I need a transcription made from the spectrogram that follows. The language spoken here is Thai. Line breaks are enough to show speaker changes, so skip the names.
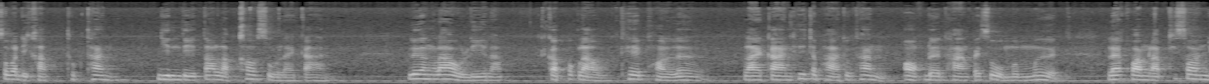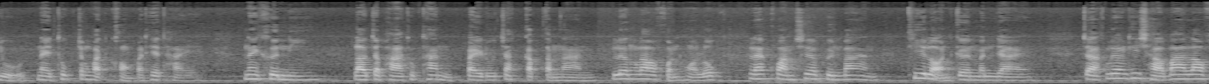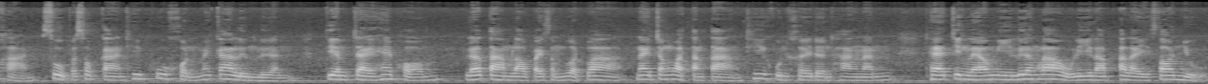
สวัสดีครับทุกท่านยินดีต้อนรับเข้าสู่รายการ เรื่องเล่าลี้ลับกับพวกเราเทพฮอลเลอร์ รายการที่จะพาทุกท่านออกเดินทางไปสู่มุมมืด และความลับที่ซ่อนอยู่ในทุกจังหวัดของประเทศไทย ในคืนนี้เราจะพาทุกท่านไปรู้จักกับตำนาน เรื่องเล่าขนหัวลุกและความเชื่อพื้นบ้านที่หลอนเกินบรรยาย จากเรื่องที่ชาวบ้านเล่าขานสู่ประสบการณ์ที่ผู้คนไม่กล้าลืมเลือน เตรียมใจให้พร้อม แล้วตามเราไปสำรวจว่าในจังหวัดต่างๆ ที่คุณเคยเดินทางนั้น แท้จริงแล้วมีเรื่องเล่าลี้ลับอะไรซ่อนอยู่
